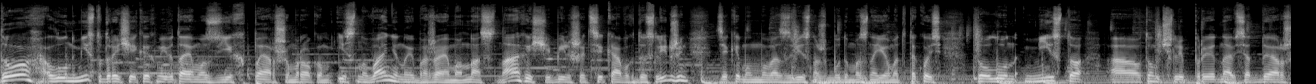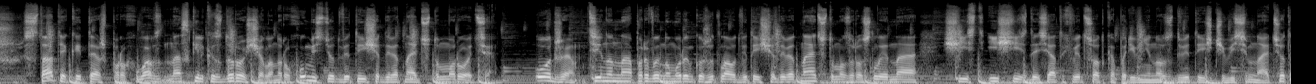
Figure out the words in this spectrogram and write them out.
До лун місту, до речі, яких ми вітаємо з їх першим роком існування. Ну і бажаємо наснаги ще більше цікавих досліджень, з якими ми вас, звісно ж, будемо знайомити. Так ось до лун місто, а в тому числі приєднався Держстат, який теж порахував наскільки здорожчала нерухомість у 2019 році. Отже, ціни на первинному ринку житла у 2019-му зросли на 6,6% порівняно з 2018,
